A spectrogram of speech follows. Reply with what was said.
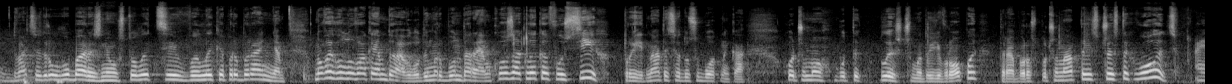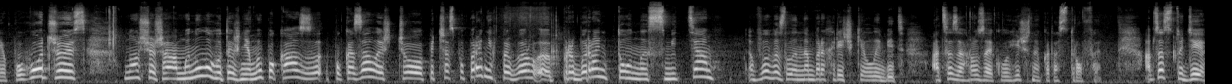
22 березня у столиці велике прибирання. Новий голова КМДА Володимир Бондаренко закликав усіх приєднатися до суботника. Хочемо бути ближчими до Європи. Треба розпочинати із чистих вулиць. А я погоджуюсь. Ну що ж, а минулого тижня ми показ... показали, що під час попередніх прибир... прибирань тонни сміття вивезли на берег річки Либідь, а це загроза екологічної катастрофи. Абзац тоді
